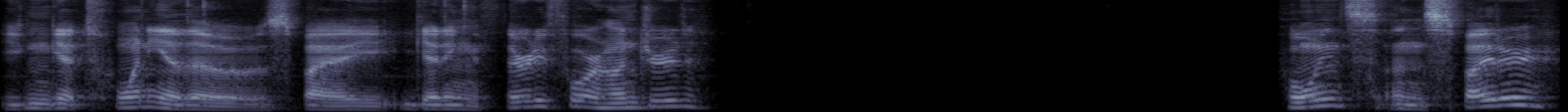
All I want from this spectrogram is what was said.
You can get 20 of those by getting 3,400 points on Spider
